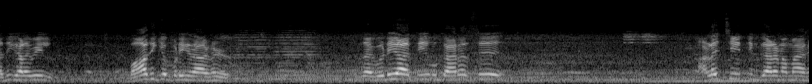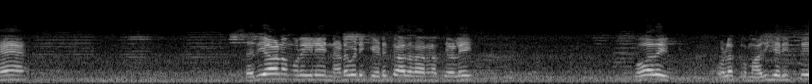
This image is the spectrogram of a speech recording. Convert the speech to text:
அதிக அளவில் பாதிக்கப்படுகிறார்கள். இந்த விடியா திமுக அரசு அலட்சியத்தின் காரணமாக சரியான முறையிலே நடவடிக்கை எடுக்காத காரணத்தாலே போதை புழக்கம் அதிகரித்து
